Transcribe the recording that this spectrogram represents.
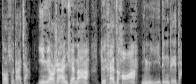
告诉大家疫苗是安全的啊，对孩子好啊，你们一定得打。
